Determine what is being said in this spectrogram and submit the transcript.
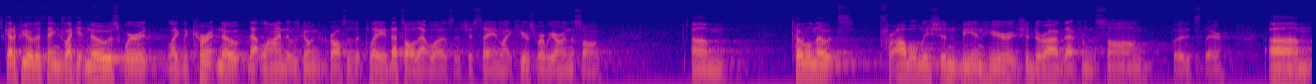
It's got a few other things, like it knows where it, like the current note, that line that was going across as it played, that's all that was. It's just saying, like, here's where we are in the song. Um, total notes probably shouldn't be in here. It should derive that from the song, but it's there. Um,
